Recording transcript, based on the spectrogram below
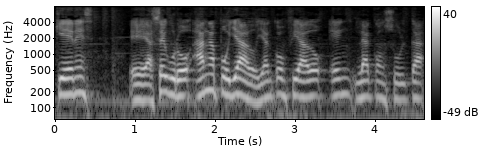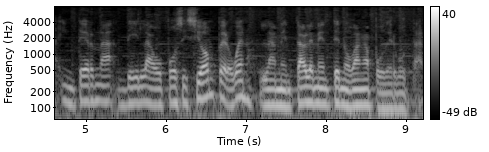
quienes eh, aseguró han apoyado y han confiado en la consulta interna de la oposición, pero bueno, lamentablemente no van a poder votar.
